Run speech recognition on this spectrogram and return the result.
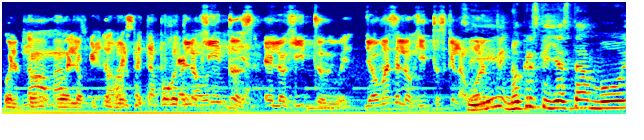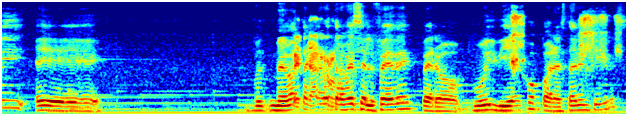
O el, No, o el Ojitos, güey. Tampoco te El Ojitos, el güey. Yo más el Ojitos que la Sí. ¿no crees que ya está muy... eh, me va a atacar otra vez el Fede, pero muy viejo para estar en Tigres?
